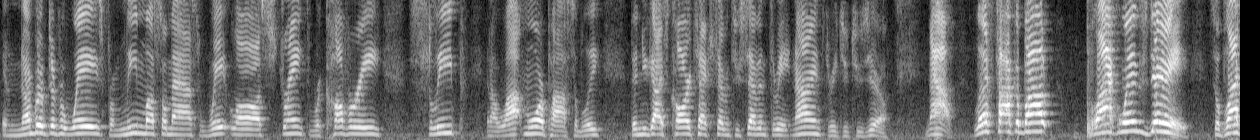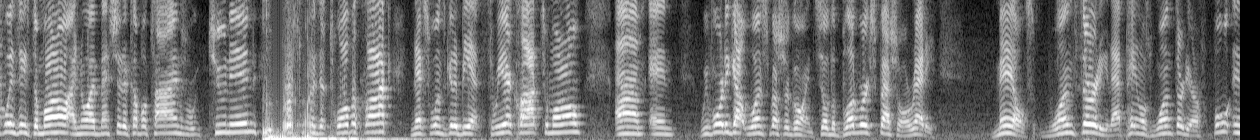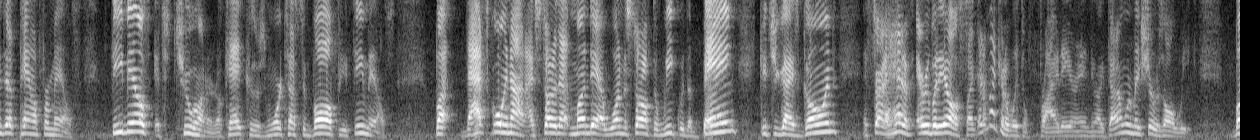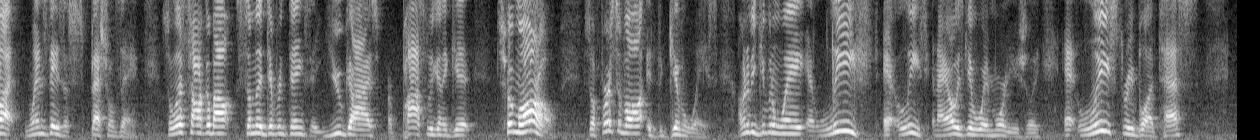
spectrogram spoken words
in a number of different ways from lean muscle mass, weight loss, strength, recovery, sleep, and a lot more possibly then you guys call or text 727 389 3220. Now, let's talk about Black Wednesday. So, Black Wednesday is tomorrow. I know I've mentioned it a couple times. We're, tune in. First one is at 12 o'clock. Next one's going to be at 3 o'clock tomorrow. Um, and we've already got one special going. So, the blood work special already. Males, 130. That panel's 130. Our full in depth panel for males. Females, it's 200, okay? Because there's more tests involved for you females. But that's going on. I started that Monday. I wanted to start off the week with a bang, get you guys going, and start ahead of everybody else. Like, I'm not going to wait till Friday or anything like that. I want to make sure it was all week. But Wednesday is a special day. So let's talk about some of the different things that you guys are possibly going to get tomorrow. So first of all is the giveaways. I'm going to be giving away at least, at least, and I always give away more usually, at least three blood tests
